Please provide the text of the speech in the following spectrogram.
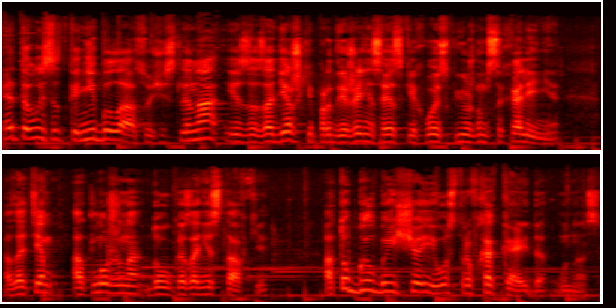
Эта высадка не была осуществлена из-за задержки продвижения советских войск в Южном Сахалине, а затем отложена до указания ставки. А то был бы еще и остров Хоккайдо у нас.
